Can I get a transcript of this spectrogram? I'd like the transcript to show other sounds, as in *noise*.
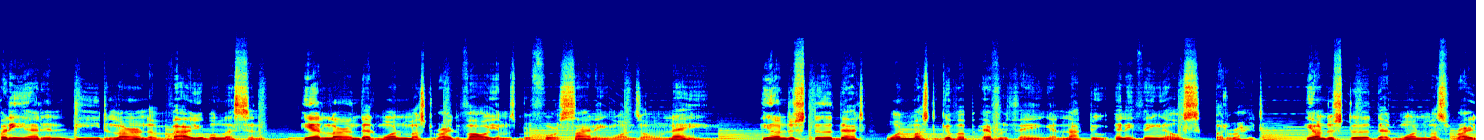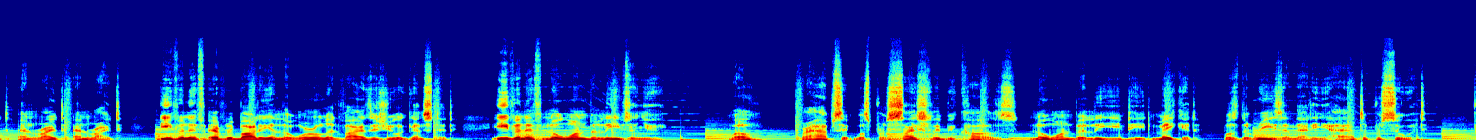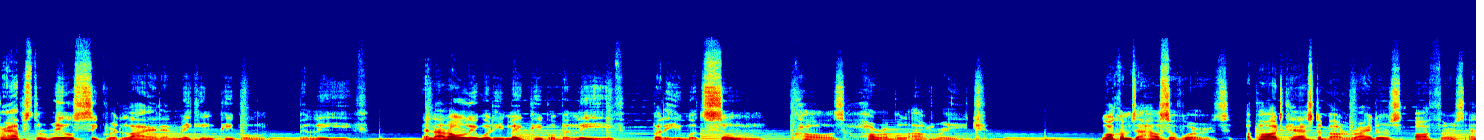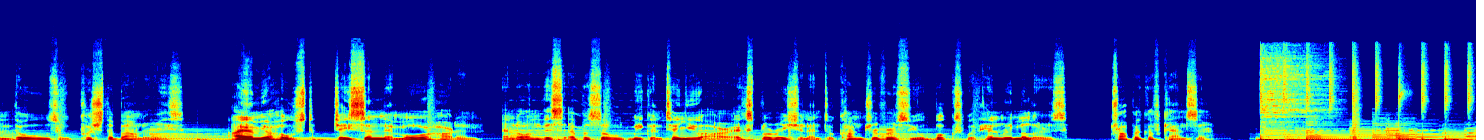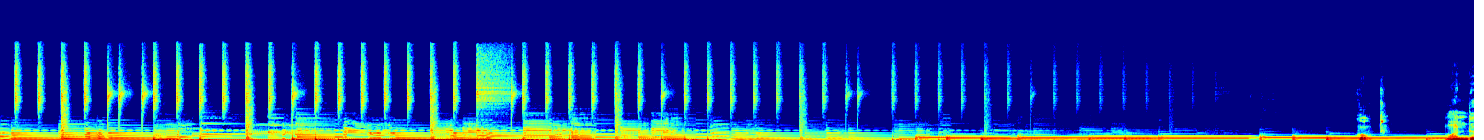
But he had indeed learned a valuable lesson. He had learned that one must write volumes before signing one's own name. He understood that one must give up everything and not do anything else but write. He understood that one must write and write and write, even if everybody in the world advises you against it, even if no one believes in you. Well, perhaps it was precisely because no one believed he'd make it was the reason that he had to pursue it. Perhaps the real secret lied in making people believe. And not only would he make people believe, but he would soon cause horrible outrage. Welcome to House of Words, a podcast about writers, authors, and those who push the boundaries. I am your host, Jason Nemor Harden, and on this episode, we continue our exploration into controversial books with Henry Miller's Tropic of Cancer.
